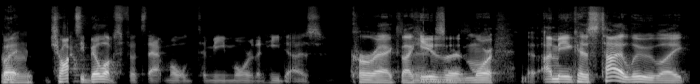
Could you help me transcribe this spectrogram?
But mm-hmm. Chauncey Billups fits that mold to me more than he does. Correct. Like he's a more, I mean, because Ty Lue, like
